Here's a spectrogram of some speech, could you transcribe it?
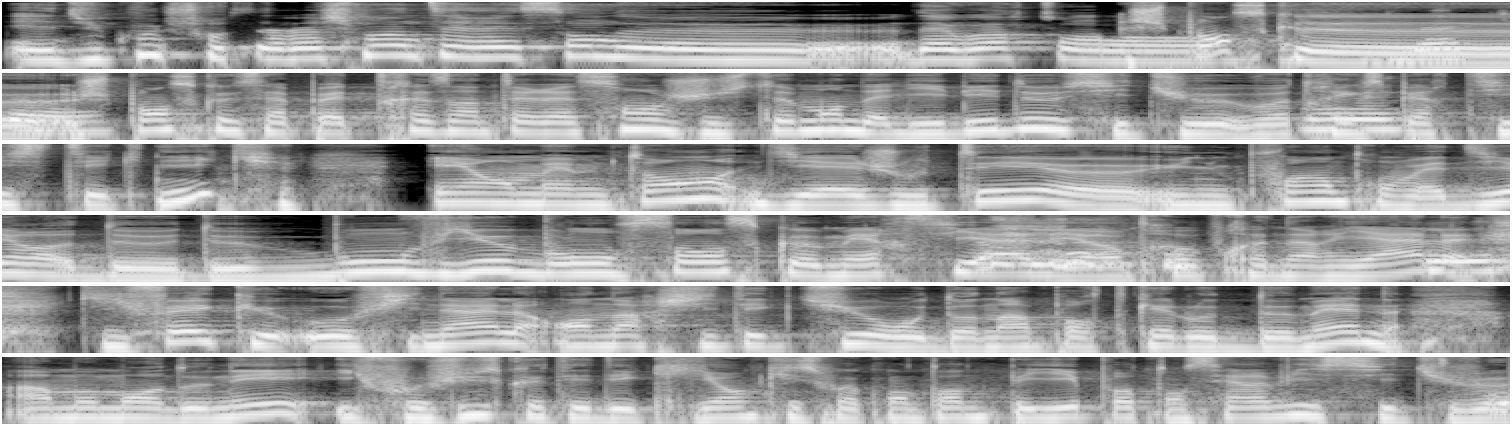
Et du coup, je trouve ça vachement intéressant de d'avoir ton. Je pense que euh. je pense que ça peut être très intéressant justement d'allier les deux, si tu veux, votre expertise technique et en même temps d'y ajouter euh, une pointe, on va dire, de, de bon vieux bon sens commercial et entrepreneurial, qui fait que au final, en architecture ou dans n'importe quel autre domaine, à un moment donné, il faut juste que tu aies des clients qui soient contents de payer pour ton service, si tu veux.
